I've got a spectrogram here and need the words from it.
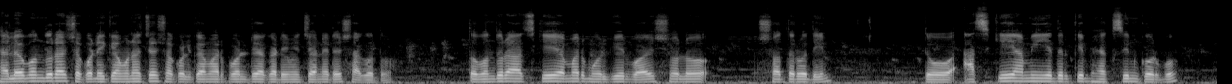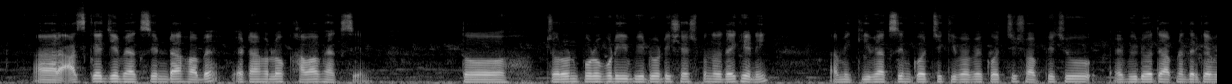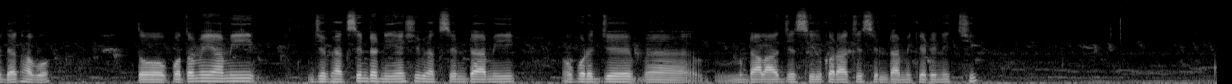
Hello বন্ধুরা, সকলে কেমন আছে? সকলকে আমার পোলট্রি একাডেমি চ্যানেলে স্বাগত। তো বন্ধুরা, আজকে আমার মুরগির বয়স হলো সতেরো দিন। তো আজকে আমি এদেরকে ভ্যাকসিন করব। আর আজকে যে ভ্যাকসিনটা হবে, এটা হলো খাওয়া ভ্যাকসিন। তো চলুন পুরোপুরি ভিডিওটি শেষ পর্যন্ত দেখে নিই। আমি কি ভ্যাকসিন করছি, কীভাবে করছি সব কিছু ভিডিওতে আপনাদেরকে আমি দেখাবো। তো প্রথমেই আমি যে ভ্যাকসিনটা নিয়ে আসি, ভ্যাকসিনটা আমি উপরের যে ডালা যে সিল করা আছে, সিলটা আমি কেটে নিচ্ছি।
